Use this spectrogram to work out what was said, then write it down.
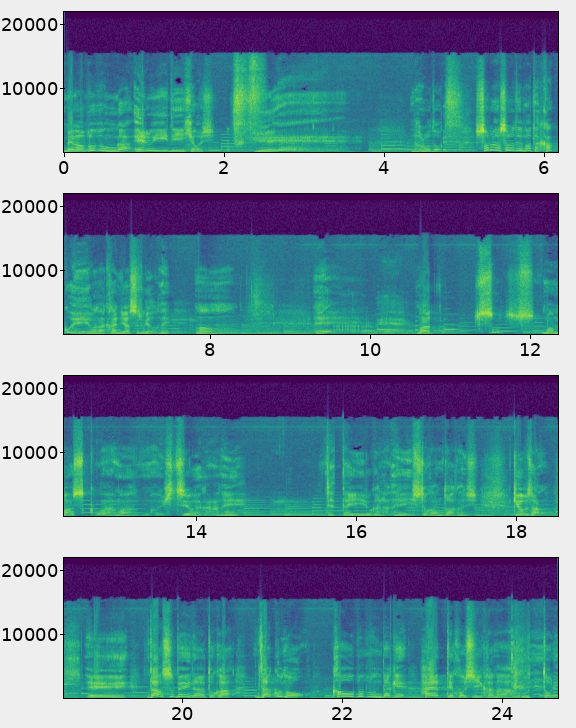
目の部分が LED 表示。え えー、なるほど。それはそれでまたかっこええような感じはするけどね。うん。えー、まあそまあ、マスクはまあ必要やからね。絶対いるからね。しとかんとあかんし。キューブさん、えー、ダース・ベイダーとかザクの顔部分だけ流行ってほしいかな。うっとり。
